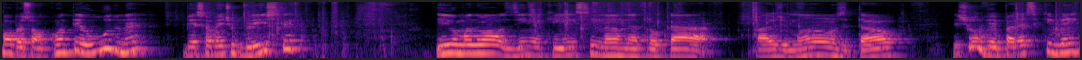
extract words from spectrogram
Bom, pessoal, conteúdo, né? Principalmente o blister e o manualzinho aqui ensinando né, a trocar pares de mãos e tal. Deixa eu ver, parece que vem.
